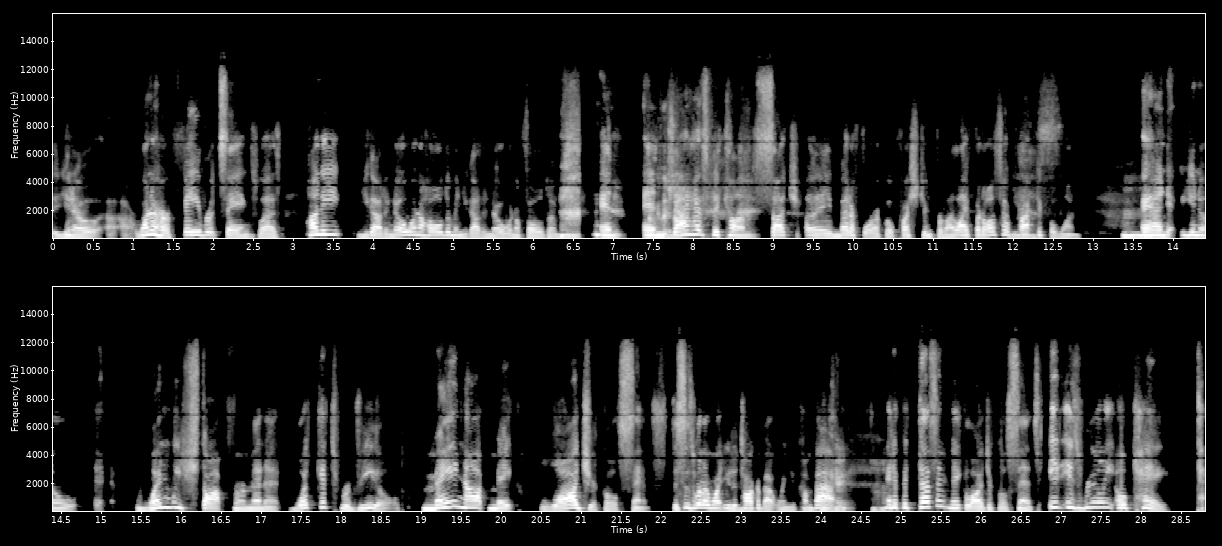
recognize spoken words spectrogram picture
you know, uh, one of her favorite sayings was, honey, you got to know when to hold them and you got to know when to fold them. And and that has become such a metaphorical question for my life, but also a yes. practical one. Mm-hmm. And you know, when we stop for a minute, what gets revealed may not make logical sense. This is what I want you to mm-hmm. talk about when you come back. Okay. Uh-huh. And if it doesn't make logical sense, it is really okay to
